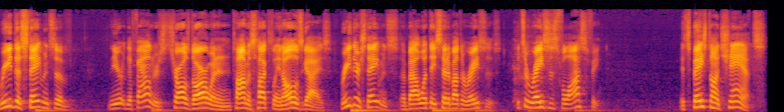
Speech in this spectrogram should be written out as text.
Read the statements of the, the founders, Charles Darwin and Thomas Huxley and all those guys. Read their statements about what they said about the races. It's a racist philosophy. It's based on chance.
